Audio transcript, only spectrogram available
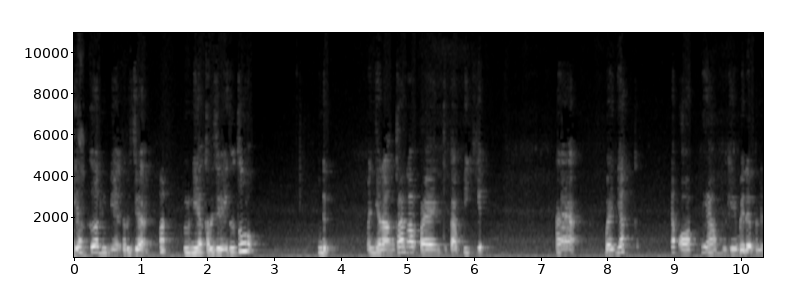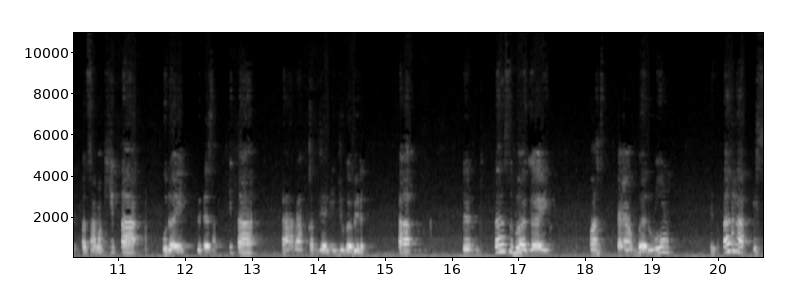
iya, banget. ke dunia kerja dunia kerja itu tuh menyenangkan apa yang kita pikir. Kayak banyak banyak orang yang mungkin beda pendapat sama kita budaya beda sama kita cara kerjanya juga beda kita. Dan kita sebagai mas yang baru kita harus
